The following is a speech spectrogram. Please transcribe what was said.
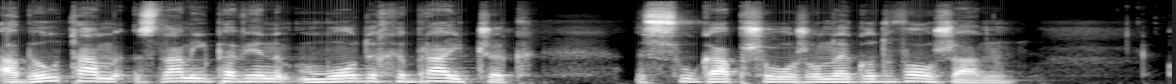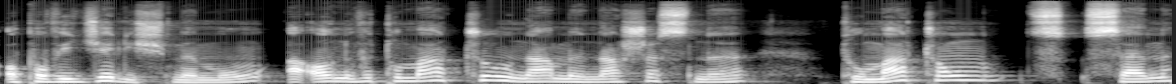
A był tam z nami pewien młody Hebrajczyk, sługa przełożonego dworzan opowiedzieliśmy mu, a on wytłumaczył nam nasze sny, tłumacząc sen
